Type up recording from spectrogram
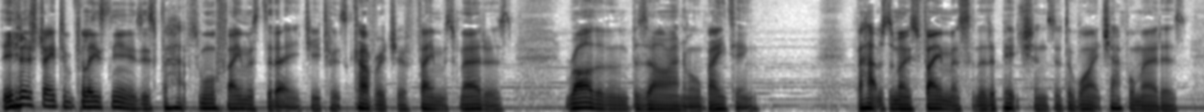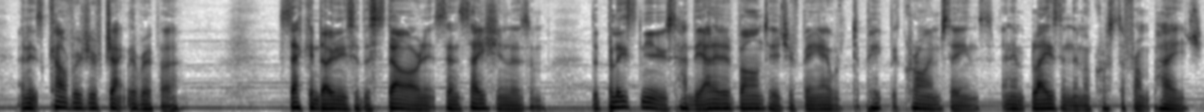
The Illustrated Police News is perhaps more famous today due to its coverage of famous murders rather than bizarre animal baiting. Perhaps the most famous are the depictions of the Whitechapel murders and its coverage of Jack the Ripper. Second only to the Star in its sensationalism, the police news had the added advantage of being able to depict the crime scenes and emblazon them across the front page.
